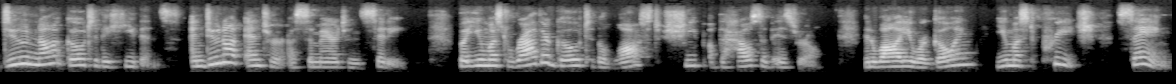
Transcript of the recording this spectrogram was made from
do not go to the heathens, and do not enter a Samaritan city but you must rather go to the lost sheep of the house of Israel. And while you are going, you must preach, saying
